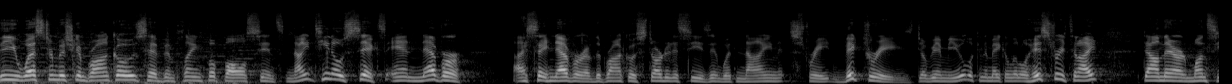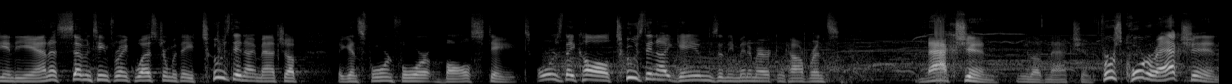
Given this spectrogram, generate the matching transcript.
The Western Michigan Broncos have been playing football since 1906 and never, I say never, have the Broncos started a season with nine straight victories. WMU looking to make a little history tonight down there in Muncie, Indiana. 17th ranked Western with a Tuesday night matchup against 4 and 4 Ball State, or as they call Tuesday night games in the Mid American Conference, Maction. We love Maction. First quarter action.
